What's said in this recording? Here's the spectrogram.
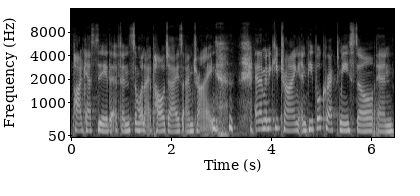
podcast today that offends someone I apologize I'm trying and I'm going to keep trying and people correct me still and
